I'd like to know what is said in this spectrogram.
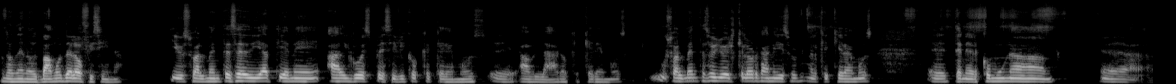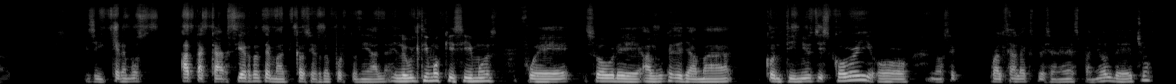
donde nos vamos de la oficina. Y usualmente ese día tiene algo específico que queremos eh, hablar o que queremos. Usualmente soy yo el que lo organizo, en el que queremos eh, tener como una. si queremos atacar cierta temática o cierta oportunidad. El último que hicimos fue sobre algo que se llama Continuous Discovery o no sé cuál sea la expresión en español, de hecho,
